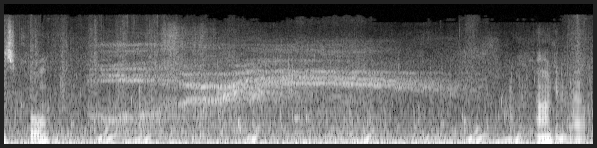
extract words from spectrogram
That's cool. Talking about.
